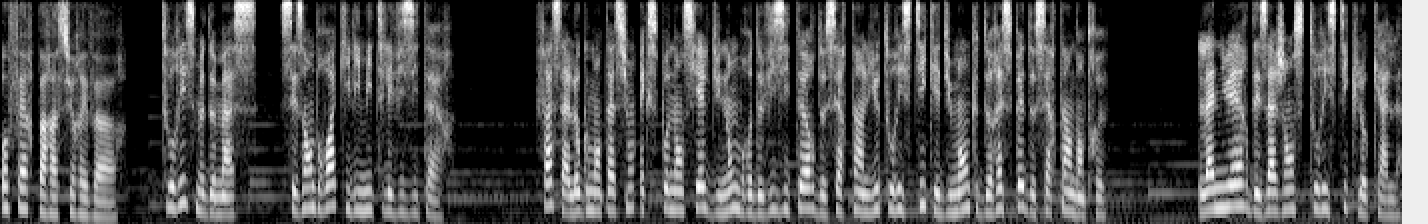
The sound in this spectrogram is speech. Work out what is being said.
Offert par Assurever. Tourisme de masse, ces endroits qui limitent les visiteurs. Face à l'augmentation exponentielle du nombre de visiteurs de certains lieux touristiques et du manque de respect de certains d'entre eux. L'annuaire des agences touristiques locales.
